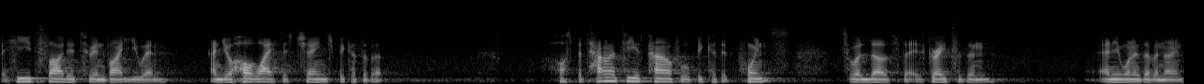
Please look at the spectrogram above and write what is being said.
But He decided to invite you in, and your whole life has changed because of it. Hospitality is powerful because it points to a love that is greater than anyone has ever known.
